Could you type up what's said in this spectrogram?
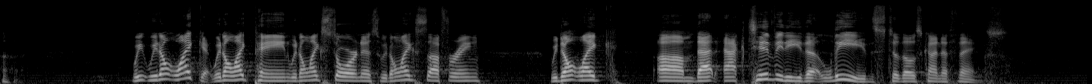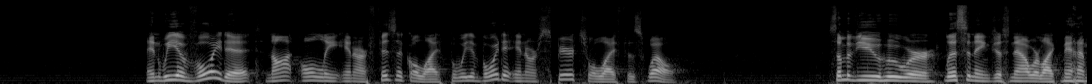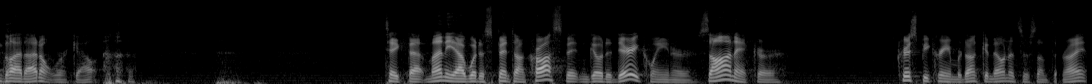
we, we don't like it. We don't like pain. We don't like soreness. We don't like suffering. We don't like um, that activity that leads to those kind of things. And we avoid it not only in our physical life, but we avoid it in our spiritual life as well. Some of you who were listening just now were like, man, I'm glad I don't work out. Take that money I would have spent on CrossFit and go to Dairy Queen or Sonic or Krispy Kreme or Dunkin' Donuts or something, right?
